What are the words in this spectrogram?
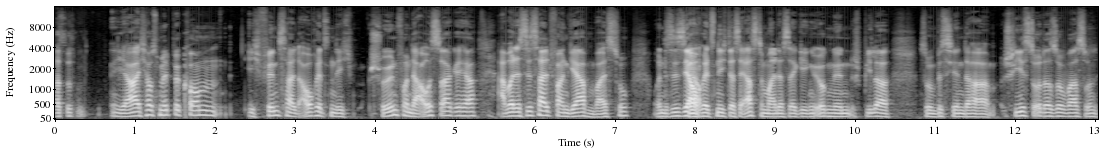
Hast du es Ja, ich habe es mitbekommen ich finde es halt auch jetzt nicht schön von der Aussage her, aber das ist halt Van Gerven, weißt du? Und es ist ja, ja, auch jetzt nicht das erste Mal, dass er gegen irgendeinen Spieler so ein bisschen da schießt oder sowas. Und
